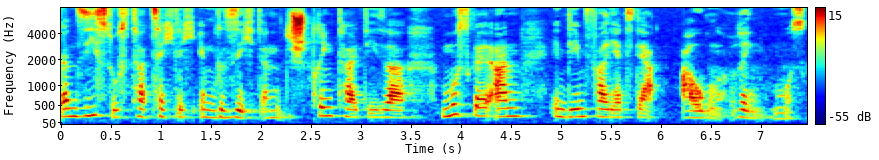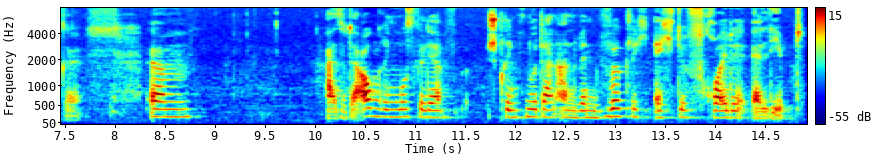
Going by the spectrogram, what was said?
dann siehst du es tatsächlich im Gesicht. Dann springt halt dieser Muskel an, in dem Fall jetzt der Augenringmuskel. Ähm, also der Augenringmuskel, der springt nur dann an, wenn wirklich echte Freude erlebt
